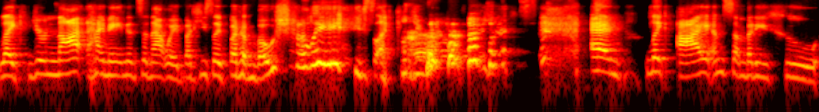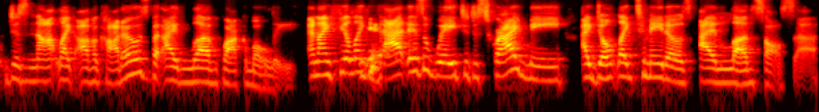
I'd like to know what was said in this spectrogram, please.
Like you're not high maintenance in that way, but he's like, but emotionally, he's like, you this. and like I am somebody who does not like avocados, but I love guacamole. And I feel like Yeah. that is a way to describe me. I don't like tomatoes. I love salsa.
